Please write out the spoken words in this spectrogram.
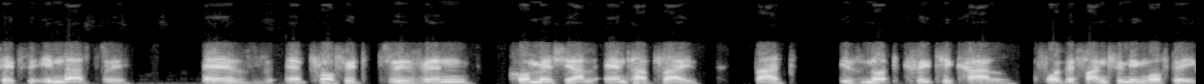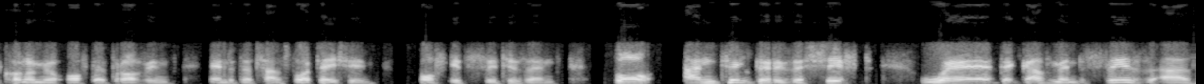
taxi industry as a profit driven commercial enterprise that is not critical for the functioning of the economy of the province and the transportation of its citizens. So until there is a shift where the government sees us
